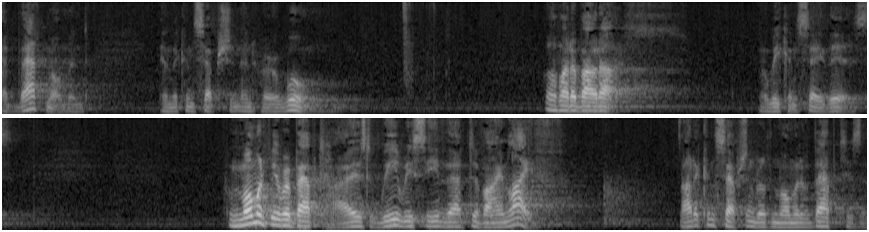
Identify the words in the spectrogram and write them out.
at that moment in the conception in her womb. Well, what about us? Well, we can say this. From the moment we were baptized, we received that divine life. Not at conception, but at the moment of baptism.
